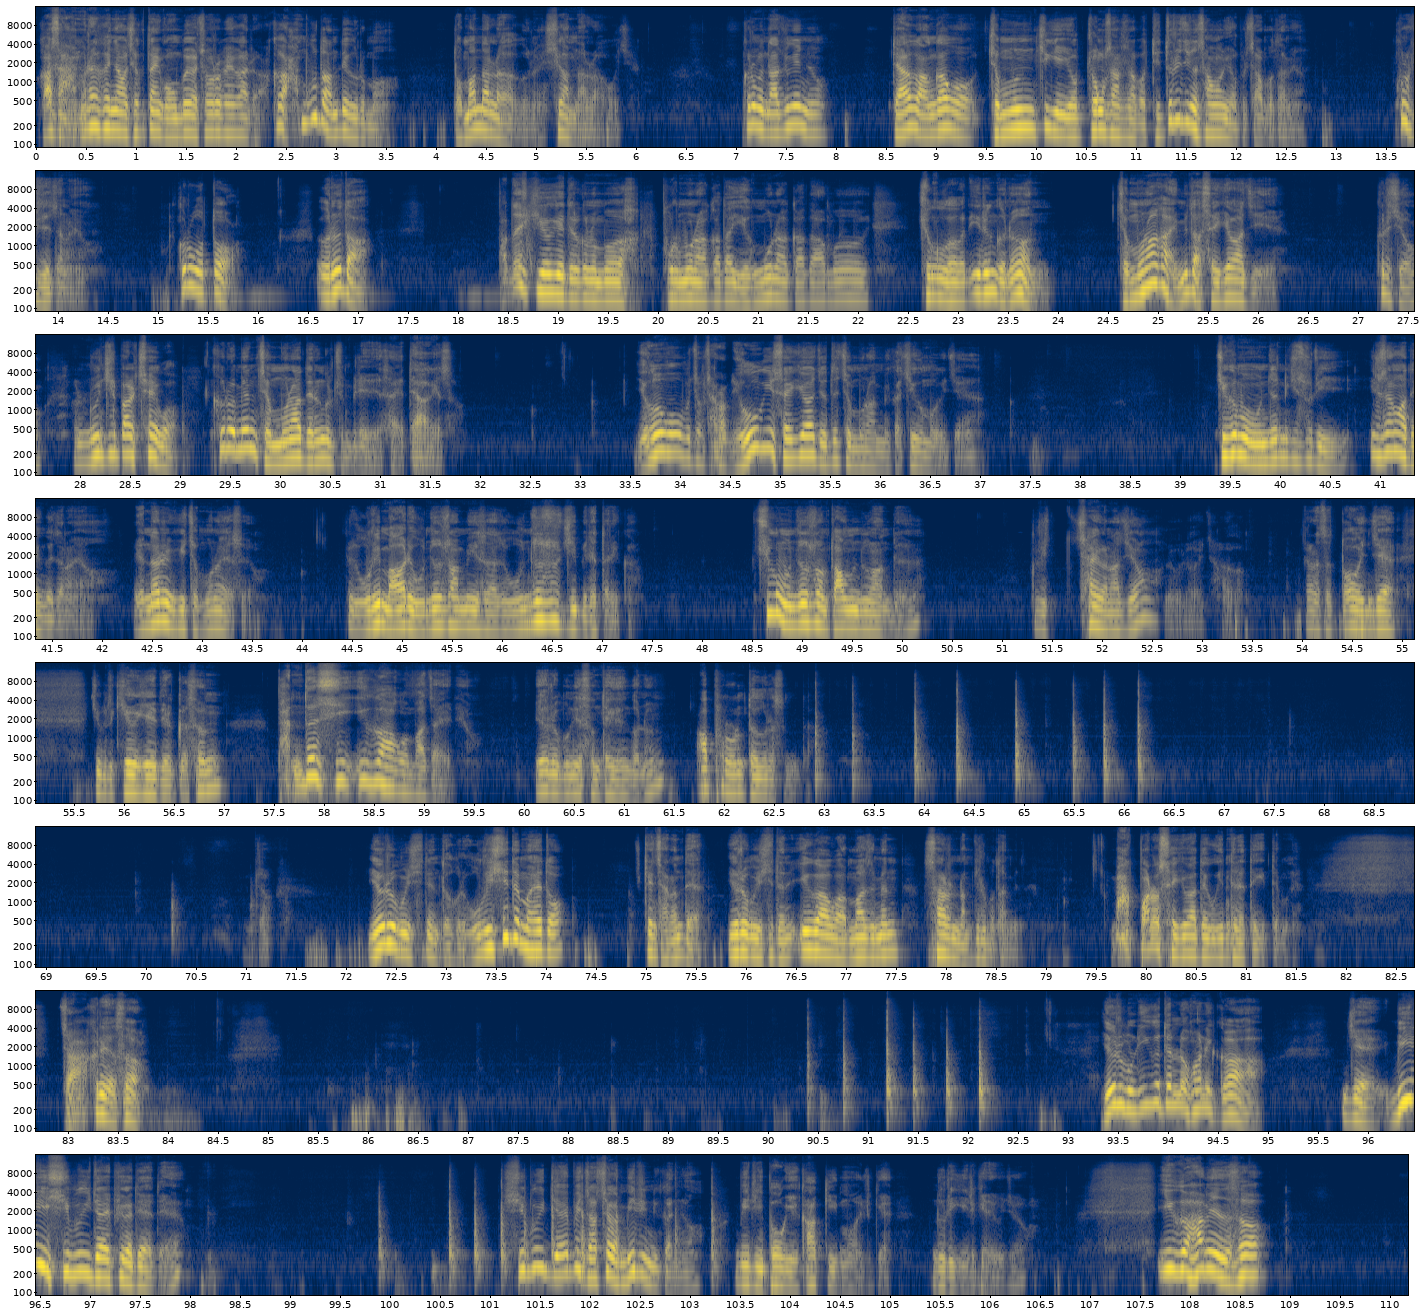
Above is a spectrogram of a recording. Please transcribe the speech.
가서 아무나 그냥 적당히 공부해가 졸업해가 그거 아무것도 안 돼 그러면 돈만 날라가거든 시간 날라가고지. 그러면 나중에는요 대학 안 가고 전문직에 옆 종사하는 사람 뒤떨어지는 상황이 없어 잘못하면 그렇게 되잖아요. 그리고 또 어느다 반드시 기억해야 될 거는 뭐 불문학과다 영문학과다 뭐 중국어가 이런 거는 전문화가 아닙니다. 세계화지. 그렇죠. 눈치를 빨리 채고 그러면 전문화 되는 걸 준비해야 돼요. 대학에서. 영어 공부 좀 잘하면 여기 세계화지 어디 전문화입니까? 지금은 이제. 지금은 운전 기술이 일상화된 거잖아요. 옛날에는 이게 전문화였어요. 그래서 우리 마을에 운전수 한 명 있어가지고 운전수 집 이랬다니까. 지금 운전수 하면 다 운전하는데. 그리 차이가 나죠? 그래서 또 이제 지금부터 기억해야 될 것은 반드시 이거하고 맞아야 돼요. 여러분이 선택한 거는 앞으로는 더 그렇습니다. 자, 여러분 시대는 더 그래. 우리 시대만 해도 괜찮은데 여러분 시대는 이거하고 안 맞으면 살아남지를 못합니다. 막 바로 세계화되고 인터넷 되기 때문에. 자, 그래서 여러분 이거 되려고 하니까 이제 미리 CVDIP가 돼야 돼. CVDIP 자체가 미리니까요. 미리 보기, 갖기, 뭐 이렇게 누리기 이렇게 되죠. 이거 하면서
